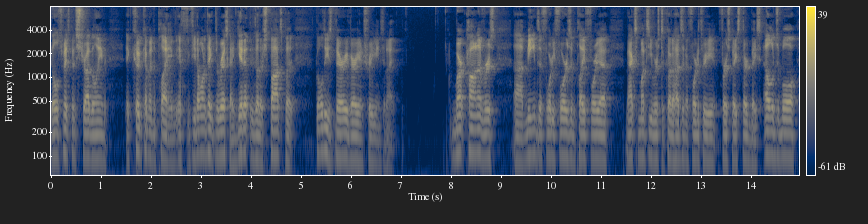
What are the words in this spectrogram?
Goldschmidt's been struggling. It could come into play. If, if you don't want to take the risk, I get it. There's other spots, but Goldie's very, very intriguing tonight. Mark Canha versus uh, Means at 44 is in play for you. Max Muncy versus Dakota Hudson at 43, first base, third base eligible.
